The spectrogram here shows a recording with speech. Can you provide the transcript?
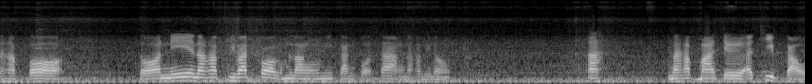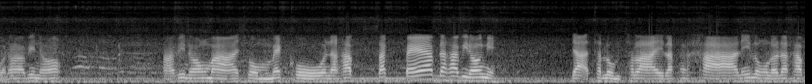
นะครับ ก็ตอนนี้นะครับที่วัดก็กำลังมีการก่อสร้างนะครับพี่น้องอะนะครับ มาเจออาชีพเก่านะครับพี่น้องพาพี่น้องมาชมแมคโครนะครับ สักแป๊บนะครับพี่น้องนี่ จะถล่มทลายราคานี้ลงแล้วนะครับ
